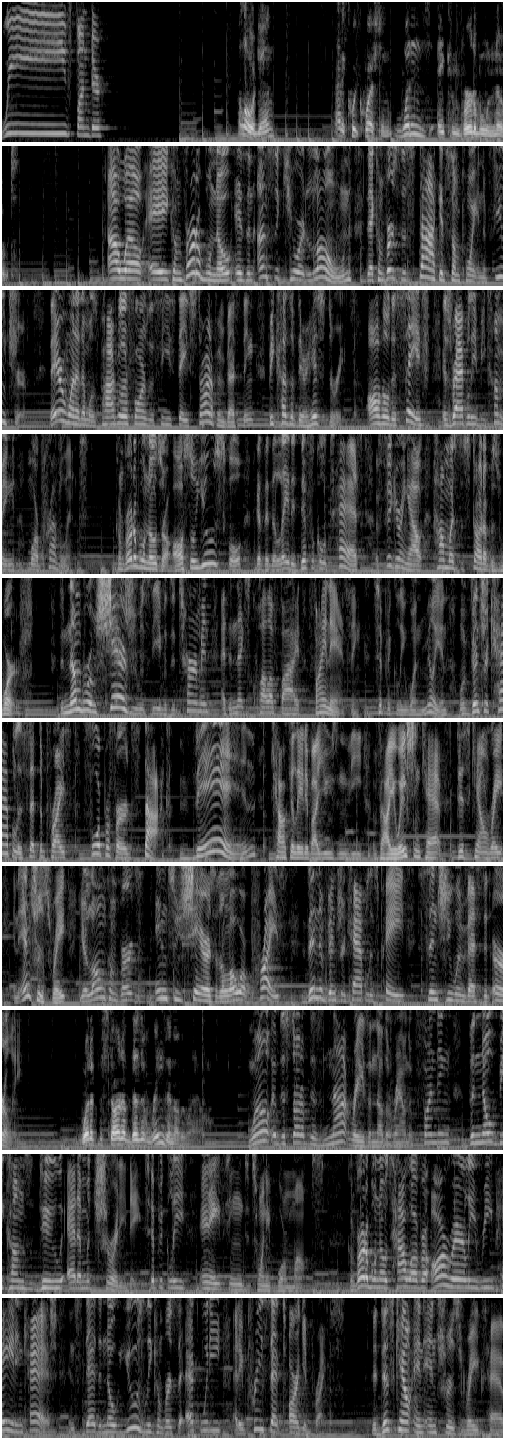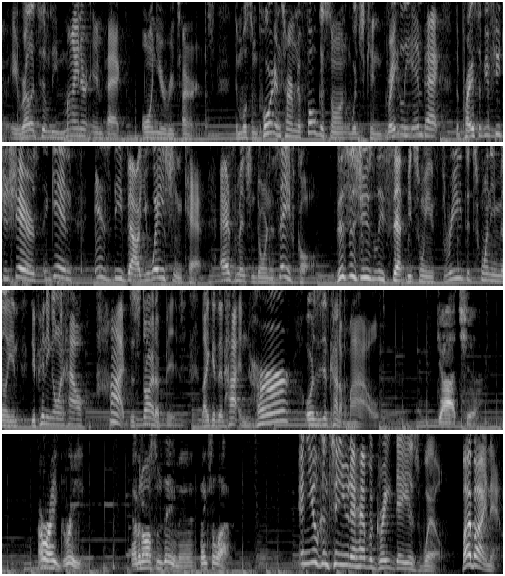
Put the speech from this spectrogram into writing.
Wefunder. Hello again. I had a quick question. What is a convertible note? Uh, well, a convertible note is an unsecured loan that converts to stock at some point in the future. They are one of the most popular forms of seed stage startup investing because of their history, although the SAFE is rapidly becoming more prevalent. Convertible notes are also useful because they delay the difficult task of figuring out how much the startup is worth. The number of shares you receive is determined at the next qualified financing, typically 1 million, when venture capitalists set the price for preferred stock. Then, calculated by using the valuation cap, discount rate, and interest rate, your loan converts into shares at a lower price than the venture capitalist paid since you invested early. What if the startup doesn't raise another round? Well, if the startup does not raise another round of funding, the note becomes due at a maturity date, typically in 18 to 24 months. Convertible notes, however, are rarely repaid in cash. Instead, the note usually converts to equity at a preset target price. The discount and interest rates have a relatively minor impact on your returns. The most important term to focus on, which can greatly impact the price of your future shares, again, is the valuation cap, as mentioned during the SAFE call. This is usually set between 3 to 20 million depending on how hot the startup is. Like, is it hot in her or is it just kind of mild? Gotcha. All right, great. Have an awesome day, man. Thanks a lot. And you continue to have a great day as well. Bye bye now.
